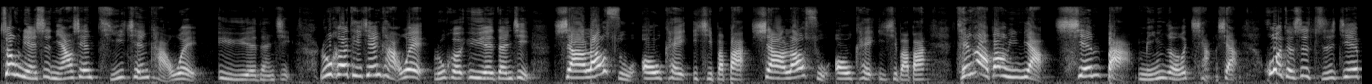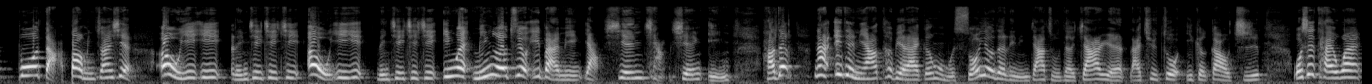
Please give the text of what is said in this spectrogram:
重点是你要先提前卡位预约登记。如何提前卡位？如何预约登记？小老鼠 OK 一七八八，小老鼠 OK 一七八八，填好报名表，先把名额抢下，或者是直接拨打报名专线。二五一一零七七七，二五一一零七七七，因为名额只有一百名，要先抢先赢。好的，那一点你要特别来跟我们所有的李宁家族的家人来去做一个告知。我是台湾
